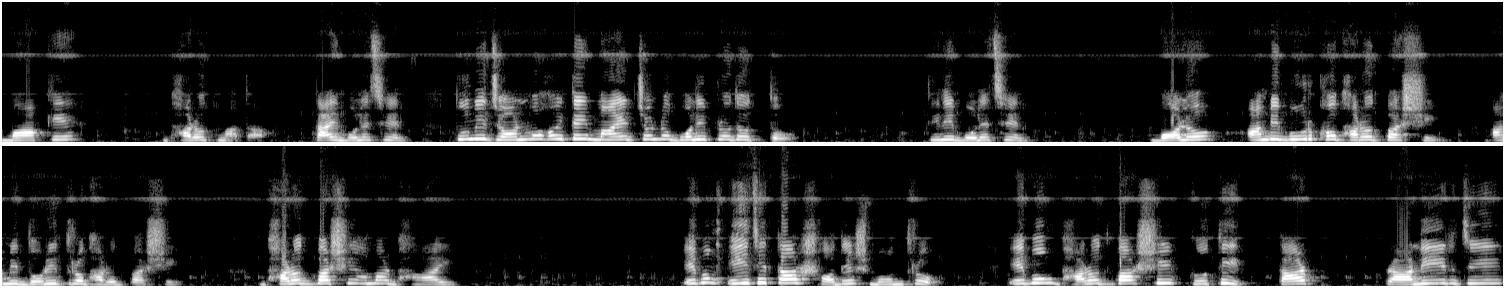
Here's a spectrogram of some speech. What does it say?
মাকে ভারত মাতা। তাই বলেছেন, তুমি জন্ম হইতেই মায়ের জন্য বলি প্রদত্ত। তিনি বলেছেন, বলো, আমি মূর্খ ভারতবাসী, আমি দরিদ্র ভারতবাসী। ভারতবাসী আমার ভাই। এবং এই যে তার স্বদেশ মন্ত্র এবং ভারতবাসীর প্রতি তার প্রাণের যে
